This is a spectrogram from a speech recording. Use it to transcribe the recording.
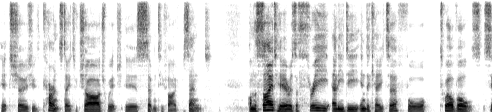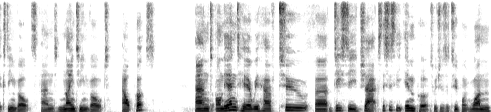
it shows you the current state of charge, which is 75%. On the side here is a three LED indicator for 12 volts, 16 volts and 19 volt outputs. And on the end here we have two uh, DC jacks. This is the input, which is a 2.1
